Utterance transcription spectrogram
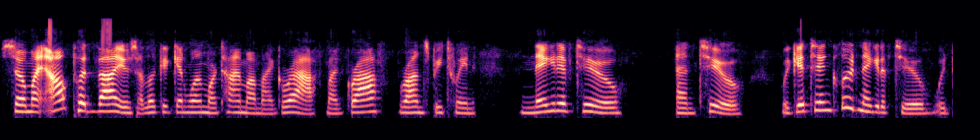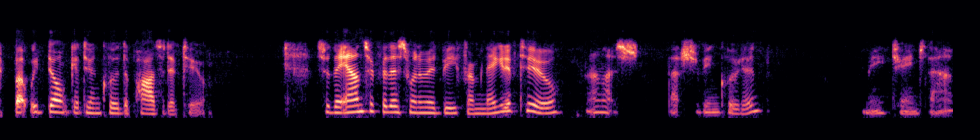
So my output values, I look again one more time on my graph. My graph runs between negative 2 and 2. We get to include negative 2, but we don't get to include the positive 2. So the answer for this one would be from negative 2, and that, sh that should be included. Let me change that.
